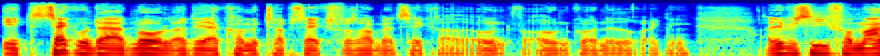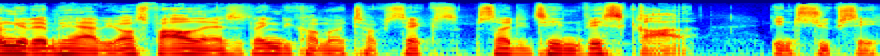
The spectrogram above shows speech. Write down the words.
et sekundært mål, og det er at komme i top 6, for så er man sikret at undgå nedrykning. Og det vil sige, for mange af dem her er vi også farvet af, så længe de kommer i top 6, så er de til en vis grad en succes.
